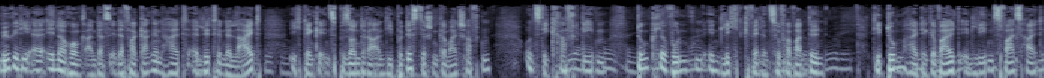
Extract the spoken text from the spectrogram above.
Möge die Erinnerung an das in der Vergangenheit erlittene Leid, ich denke insbesondere an die buddhistischen Gemeinschaften, uns die Kraft geben, dunkle Wunden in Lichtquellen zu verwandeln, die Dummheit der Gewalt in Lebensweisheit,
